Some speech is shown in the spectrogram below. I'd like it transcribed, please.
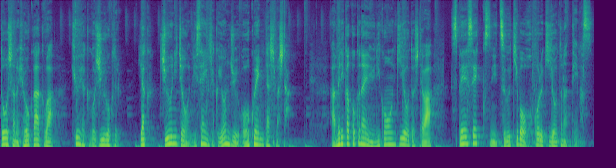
同社の評価額は950億ドル、約12兆2145億円に達しました。アメリカ国内のユニコーン企業としては、スペース X に次ぐ規模を誇る企業となっています。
